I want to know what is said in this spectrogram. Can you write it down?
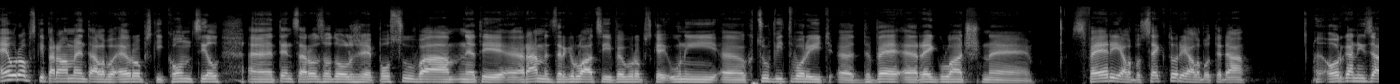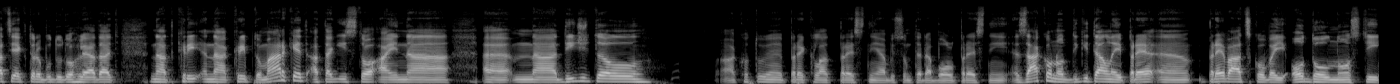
Európsky parlament alebo Európsky koncil, e, ten sa rozhodol, že posúva e, tie rámec regulácií v Európskej únii, e, chcú vytvoriť dve regulačné sféry alebo sektory, alebo teda organizácie, ktoré budú dohliadať nad, na kryptomarket a takisto aj na, na digital ako tu je preklad presný, aby som teda bol presný, zákon o digitálnej pre, e, prevádzkovej odolnosti,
